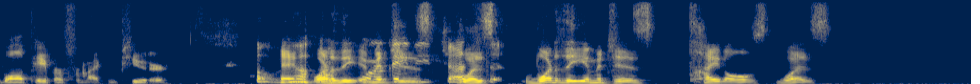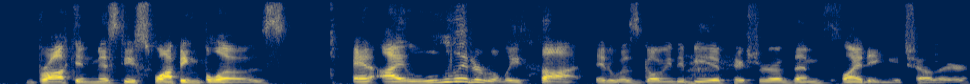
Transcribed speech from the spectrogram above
wallpaper for my computer. Oh, And no, one of the poor images was one of the images titles was Brock and Misty swapping blows. And I literally thought it was going to be a picture of them fighting each other.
